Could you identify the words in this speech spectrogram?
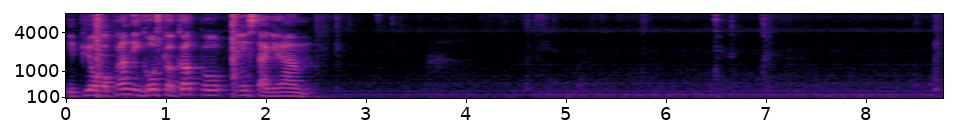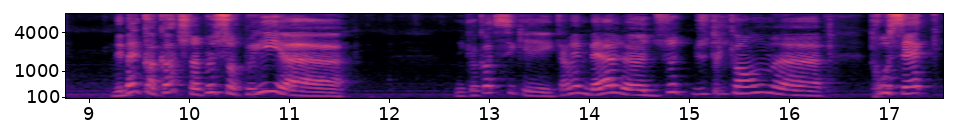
Et puis, on va prendre les grosses cocottes pour Instagram. Des belles cocottes, je suis un peu surpris. Euh, une cocotte ici qui est quand même belle. Euh, du, trichome, euh, trop sec.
